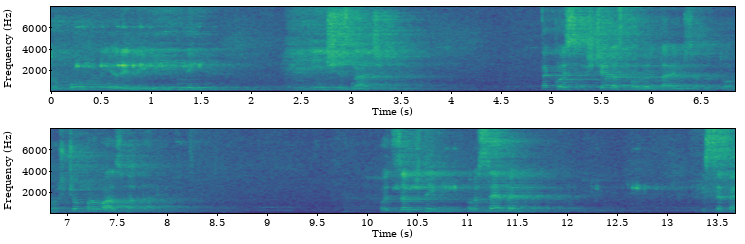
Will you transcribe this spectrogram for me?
духовний, релігійний і інші значення. Так ось ще раз повертаємося до того, що про вас гадають. От завжди про себе і себе,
